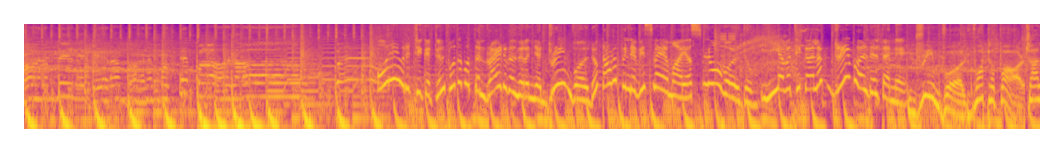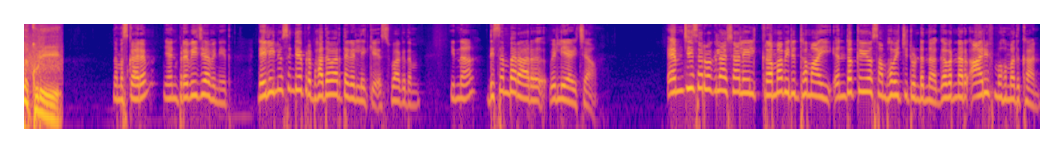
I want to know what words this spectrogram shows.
മാനം മേലെ കേറാം. മാനം മുട്ടെ പാറാം ഒരേ ഒരു ടിക്കറ്റിൽ പുതുപുത്തൻ റൈഡുകൾ നിറഞ്ഞ ഡ്രീം വേൾഡും തണുപ്പിന്റെ വിസ്മയമായ സ്നോ വേൾഡും ഈ അവധിക്കാലം ഡ്രീം വേൾഡിൽ തന്നെ. Dream world water park Chalakudy. നമസ്കാരം ഞാൻ പ്രവീജ വിനീത്. ഡെയിലി ന്യൂസിന്റെ പ്രഭാത വാർത്തകളിലേക്ക് സ്വാഗതം. ഇന്ന് ഡിസംബർ ആറ് വെള്ളിയാഴ്ച. എം ജി സർവകലാശാലയിൽ ക്രമവിരുദ്ധമായി എന്തൊക്കെയോ സംഭവിച്ചിട്ടുണ്ടെന്ന് ഗവർണർ ആരിഫ് മുഹമ്മദ് ഖാൻ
